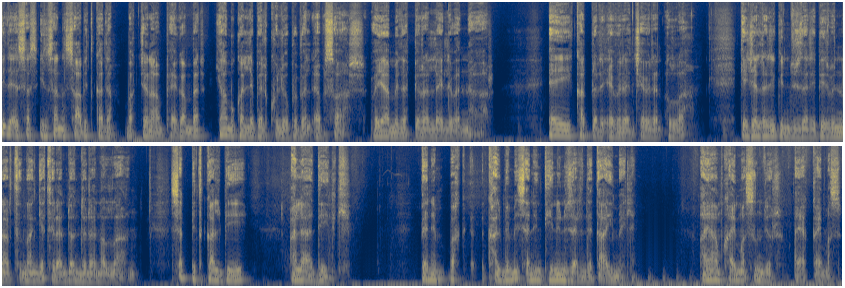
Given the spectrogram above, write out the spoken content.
Bir de esas insanın sabit kadem. Bak Cenab-ı Peygamber ya mukallibel kulubu vel ebsar ve ya müdebbirel leyli ve nehar. Ey kalpleri eviren çeviren Allah'ım. Geceleri gündüzleri birbirinin ardından getiren döndüren Allah'ım. Sebbit kalbi ala dinik. Benim bak kalbimi senin dinin üzerinde daim eyle. Ayağım kaymasın diyor. Ayak kaymasın.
